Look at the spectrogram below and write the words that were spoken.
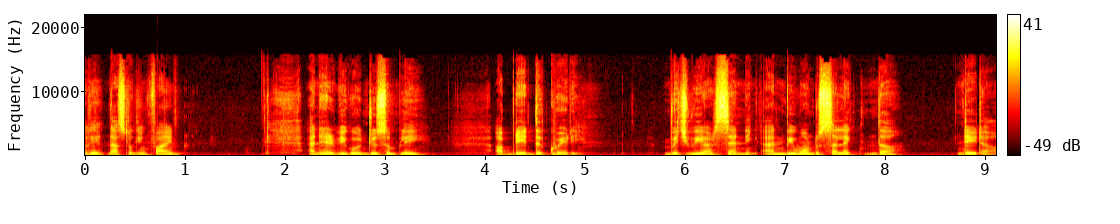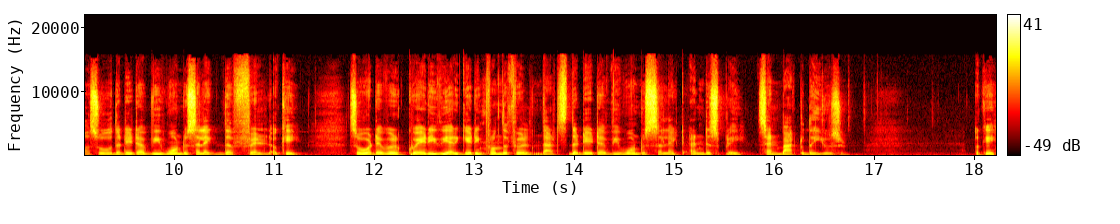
Okay that's looking fine. And here we're going to simply update the query which we are sending. And we want to select the data. So the data we want to select the field okay? So whatever query we are getting from the field that's the data we want to select and display send back to the user okay?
